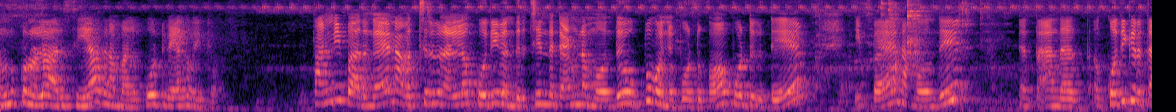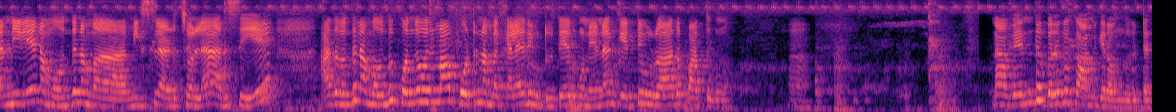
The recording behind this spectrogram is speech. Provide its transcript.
நுணுக்கணுள்ள அரிசியை அதை நம்ம அதில் போட்டு வேக வைக்கும். தண்ணி பாருங்கள் நான் வச்சுருக்க நல்லா கொதி வந்துருச்சு. இந்த டைம் நம்ம வந்து உப்பு கொஞ்சம் போட்டுக்கோம் போட்டுக்கிட்டு இப்போ நம்ம வந்து அந்த கொதிக்கிற தண்ணியிலே நம்ம வந்து நம்ம மிக்ஸியில் அடித்தோம்ல அரிசி அதை வந்து நம்ம வந்து கொஞ்சம் கொஞ்சமாக போட்டு நம்ம கிளறி விட்டுக்கிட்டே இருக்கணும். ஏன்னா கெட்டி விடாத பார்த்துக்கணும். நான் வெந்த பிறகு காமிக்கிறேன் உங்ககிட்ட.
